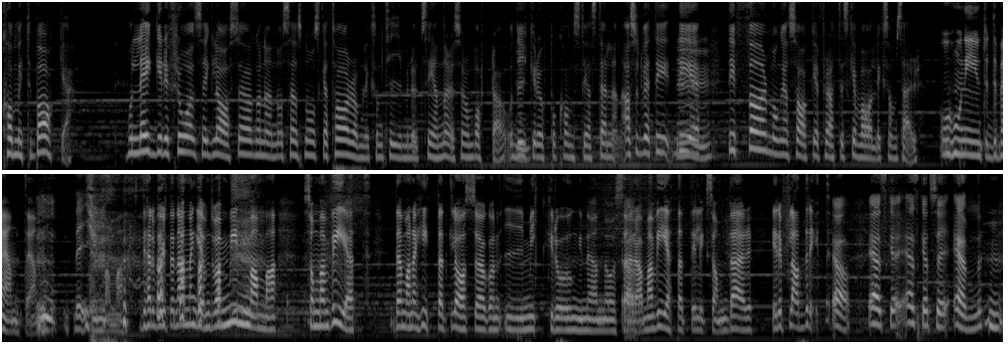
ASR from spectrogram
kommit tillbaka. Hon lägger ifrån sig glasögonen och sen när hon ska ta dem liksom tio minuter senare så är de borta och dyker upp på konstiga ställen. Alltså du vet, det, det, är, det är för många saker för att det ska vara liksom så här... Och hon är ju inte dement än, Nej. din mamma. Det hade varit en annan grej om det var min mamma som man vet där man har hittat glasögon i mikrougnen och så här. Man vet att det liksom, där är det fladdrigt. Ja, jag älskar, jag älskar att säga en.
